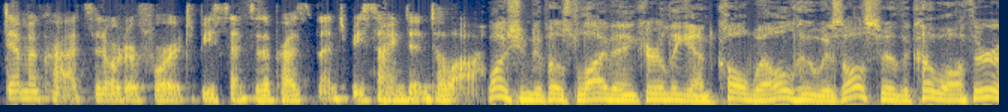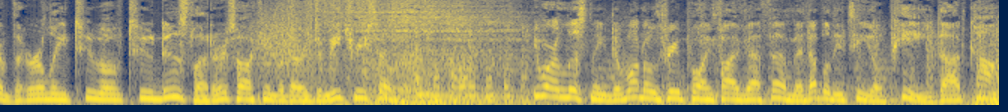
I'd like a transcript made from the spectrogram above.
Democrats in order for it to be sent to the president to be signed into law. Washington Post live anchor Leigh Ann Caldwell, who is also the co-author of the early 202 newsletter, talking with our Dimitri Sotis. You are listening to 103.5 FM at WTOP.com.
